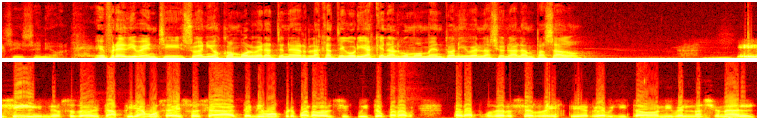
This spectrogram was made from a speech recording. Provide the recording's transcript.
Sí, señor. Eh, Freddy Benchi, ¿sueños con volver a tener las categorías que en algún momento a nivel nacional han pasado? Y sí, nosotros aspiramos a eso, ya tenemos preparado el circuito para, para poder ser este, rehabilitado a nivel nacional.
